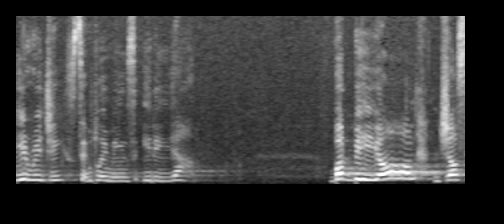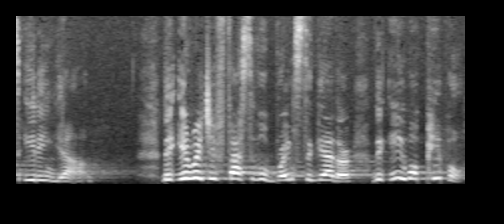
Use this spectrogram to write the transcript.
Iriji simply means eating yam. But beyond just eating yam, the Iriji Festival brings together the Igbo people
